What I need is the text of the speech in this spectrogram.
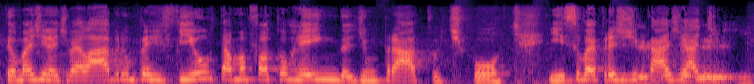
Então imagina, a gente vai lá, abre um perfil, tá uma foto horrenda de um prato, tipo, e isso vai prejudicar e já de... E,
